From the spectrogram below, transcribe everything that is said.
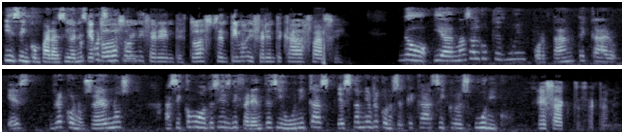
Y sin comparaciones. Porque todas son diferentes, todas sentimos diferente cada fase. No, y además algo que es muy importante, Caro, es reconocernos, así como vos decís, diferentes y únicas, es también reconocer que cada ciclo es único. Exacto, exactamente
